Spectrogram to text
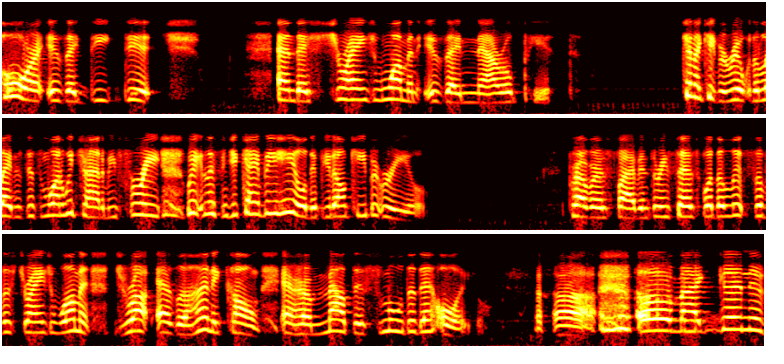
whore is a deep ditch, and a strange woman is a narrow pit. Can I keep it real with the ladies this morning? We trying to be free. We listen, you can't be healed if you don't keep it real. Proverbs 5 and 3 says, For the lips of a strange woman drop as a honeycomb, and her mouth is smoother than oil. oh my goodness.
